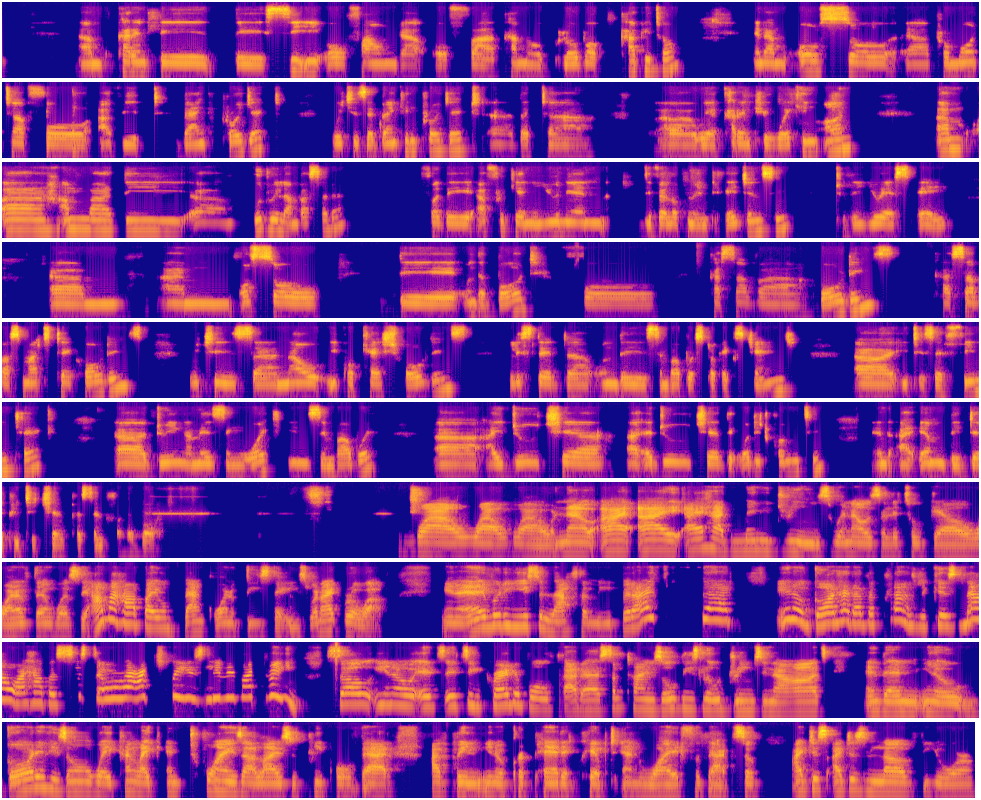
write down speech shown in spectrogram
I'm currently the CEO founder of uh, Camel Global Capital, and I'm also a promoter for Avid Bank Project, which is a banking project uh, that uh, uh, we are currently working on. I'm, uh, I'm uh, the uh, Goodwill Ambassador for the African Union Development Agency to the USA. Um, I'm also the on the board for Cassava Holdings, Cassava Smartech Holdings, which is uh, now EcoCash Holdings, listed uh, on the Zimbabwe Stock Exchange. Uh, it is a fintech uh, doing amazing work in Zimbabwe. Uh, I do chair. I do chair the audit committee, and I am the deputy chairperson for the board. Wow, wow, wow. Now I I I had many dreams when I was a little girl. One of them was the I'm gonna have my own bank one of these days when I grow up. You know, everybody used to laugh at me, but I that you know, God had other plans because now I have a sister who actually is living my dream. So, you know, it's it's incredible that uh, sometimes all these little dreams in our hearts, and then you know, God in His own way kind of like entwines our lives with people that have been, you know, prepared, equipped, and wired for that. So, I just I just love your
